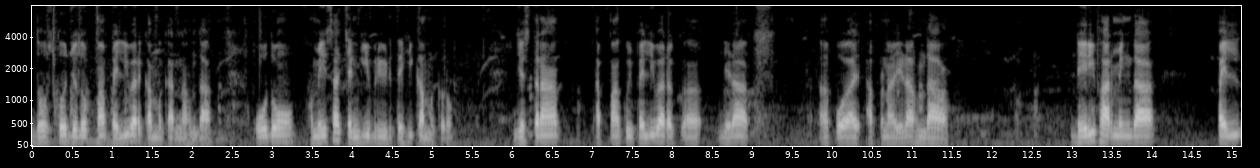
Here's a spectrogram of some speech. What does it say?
ਦੋਸਤੋ, ਜਦੋਂ ਆਪਾਂ ਪਹਿਲੀ ਵਾਰ ਕੰਮ ਕਰਨਾ ਹੁੰਦਾ, ਉਦੋਂ ਹਮੇਸ਼ਾ ਚੰਗੀ ਬਰੀਡ ਤੇ ਹੀ ਕੰਮ ਕਰੋ। ਜਿਸ ਤਰ੍ਹਾਂ ਆਪਾਂ ਕੋਈ ਪਹਿਲੀ ਵਾਰ ਜਿਹੜਾ ਆਪਣਾ ਜਿਹੜਾ ਹੁੰਦਾ ਡੇਰੀ ਫਾਰਮਿੰਗ ਦਾ ਪਹਿਲ,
